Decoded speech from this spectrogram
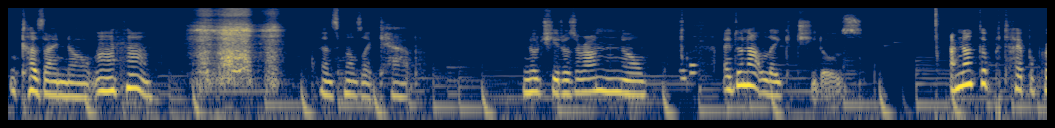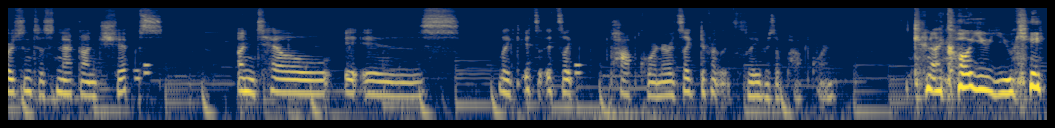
Because I know. Mm-hmm. That smells like cap. No Cheetos around? No. I do not like Cheetos. I'm not the type of person to snack on chips until it is like it's it's like popcorn or it's like different like, flavors of popcorn. Can I call you Yuki?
